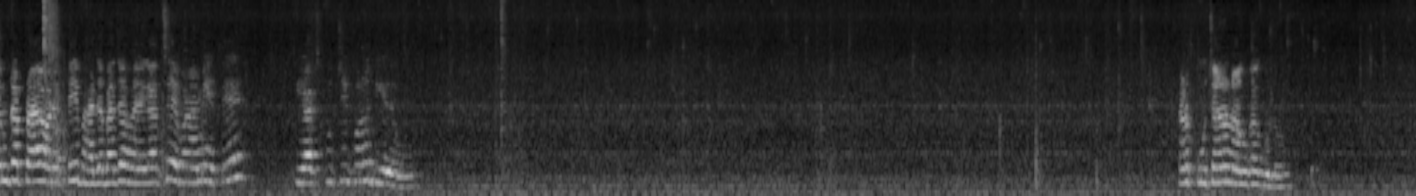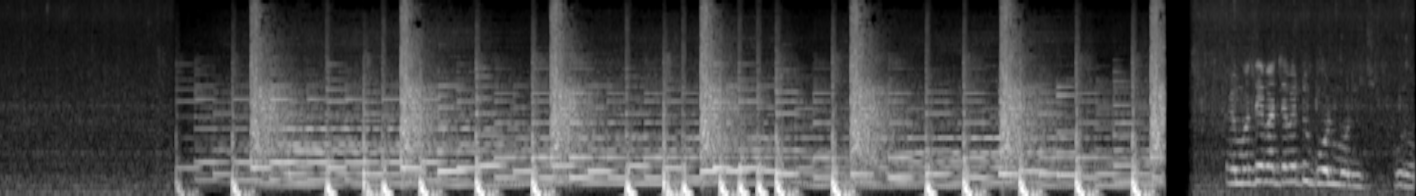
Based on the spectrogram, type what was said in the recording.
ক্যাপসিকামটা প্রায় অনেকটাই ভাজা ভাজা হয়ে গেছে, এবার আমি এতে পেঁয়াজ কুচিগুলো দিয়ে দেবো। আর কুচানো লঙ্কাগুলো। এর মধ্যে এবার দেবো একটু গোলমরিচ পুরো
